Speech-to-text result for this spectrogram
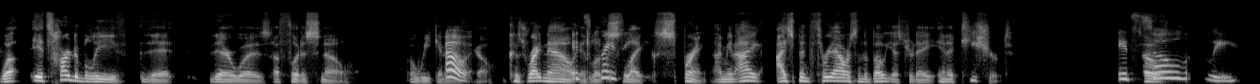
Well, it's hard to believe that there was a foot of snow a week and a Oh, half ago. Because right now it looks crazy. like spring. I mean, I I spent three hours on the boat yesterday in a t-shirt. It's So- so lovely.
